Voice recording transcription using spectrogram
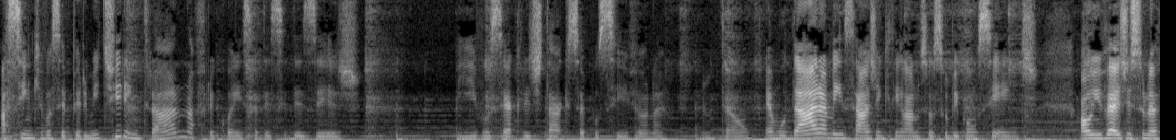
Assim que você permitir entrar na frequência desse desejo e você acreditar que isso é possível, né? Então, é mudar a mensagem que tem lá no seu subconsciente. Ao invés disso não é,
